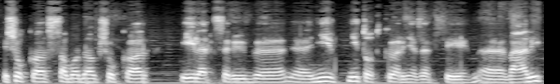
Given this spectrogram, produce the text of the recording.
és sokkal szabadabb, sokkal életszerűbb, nyitott környezetté válik,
